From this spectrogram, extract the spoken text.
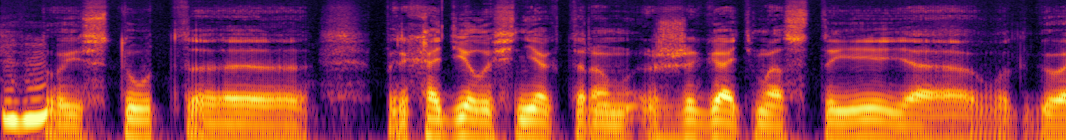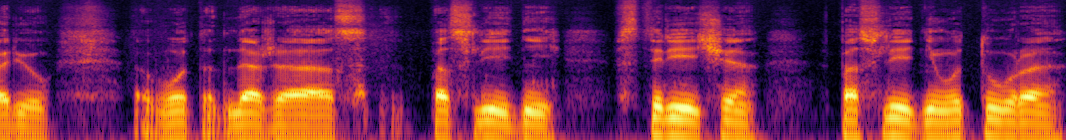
Угу. То есть тут э, приходилось некоторым сжигать мосты. Я вот говорю, вот даже о последней встрече последнего тура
